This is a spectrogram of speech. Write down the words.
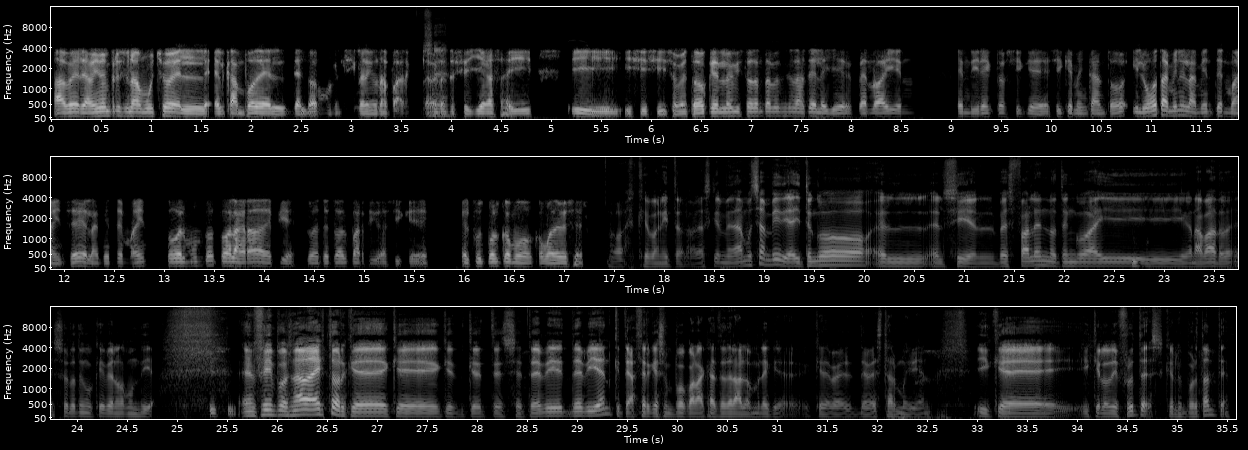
A ver, a mí me ha impresionado mucho el, el campo del, del Dortmund, el Signal Iduna Park. La verdad es que llegas ahí y, y sí, sí, sobre todo que lo he visto tantas veces en la tele y verlo ahí en, en directo sí que sí que me encantó. Y luego también el ambiente en Mainz ¿eh? el ambiente en Mainz todo el mundo toda la grada de pie durante todo el partido así que el fútbol como, como debe ser. Oh, es que bonito la verdad es que me da mucha envidia. Y tengo el, el sí el Westfalen lo tengo ahí grabado ¿eh? eso lo tengo que ver algún día. En fin pues nada Héctor que, que, que, te, se te dé bien que te acerques un poco a la catedral hombre que, que debe, debe estar muy bien. Y que y que lo disfrutes que es lo importante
